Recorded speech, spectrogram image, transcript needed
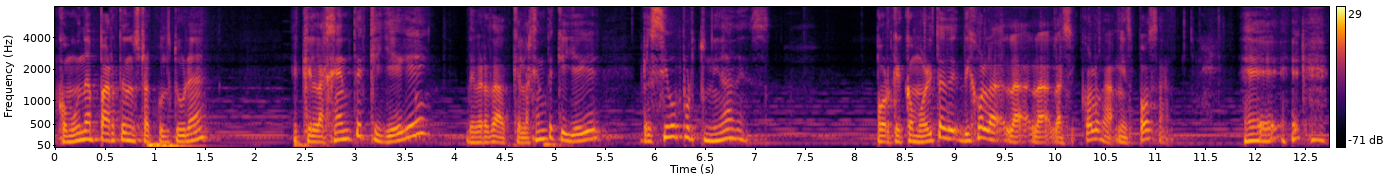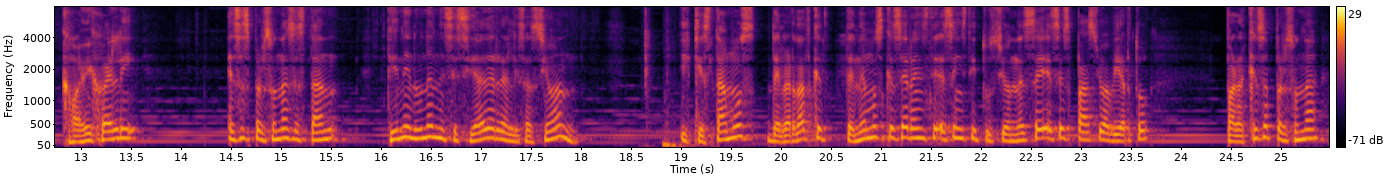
como una parte de nuestra cultura que la gente que llegue, de verdad, que la gente que llegue reciba oportunidades. Porque como ahorita di- dijo la psicóloga, mi esposa, eh, como dijo Eli, esas personas están, tienen una necesidad de realización. Y que estamos, de verdad que tenemos que ser inst- esa institución, ese, ese espacio abierto para que esa persona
